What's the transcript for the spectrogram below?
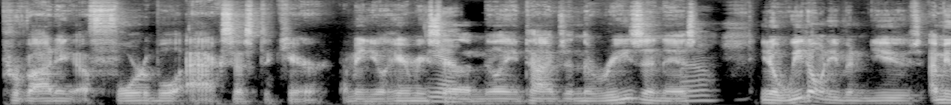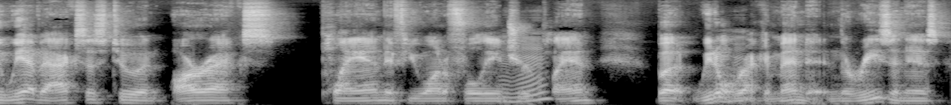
providing affordable access to care. I mean, you'll hear me say that a million times. And the reason is, well, you know, we don't even use, I mean, we have access to an RX plan if you want a fully insured mm-hmm. plan, but we don't mm-hmm. recommend it. And the reason is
